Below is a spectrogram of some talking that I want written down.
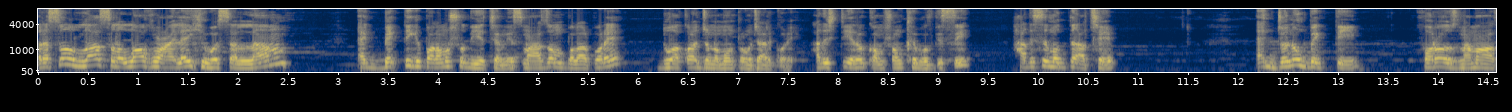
রাসুল্লাহ সাল আলাইহি ওয়াসাল্লাম এক ব্যক্তিকে পরামর্শ দিয়েছেন ইসমা আজম বলার পরে দোয়া করার জন্য মন প্রচার করে। হাদিসটি এরকম সংখ্যে বলতেছি। হাদিসের মধ্যে আছে, এক জনক ব্যক্তি ফরজ নামাজ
